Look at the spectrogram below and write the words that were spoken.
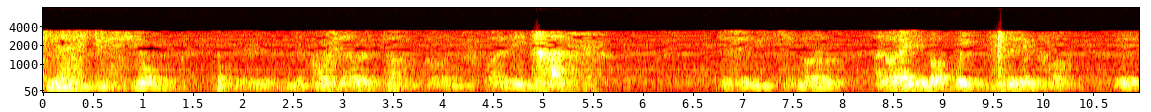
si l'institution euh, ne conserve pas, encore une fois, les traces de celui qui est mort, alors là, il est mort, oui, une deuxième fois. Et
